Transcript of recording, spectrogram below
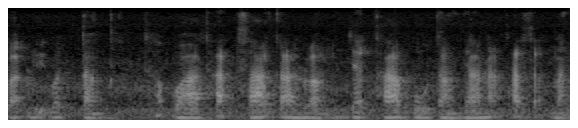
ปะริวัตตังทวาทะสาการังยะถาภูตังยานะทัสสนัง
